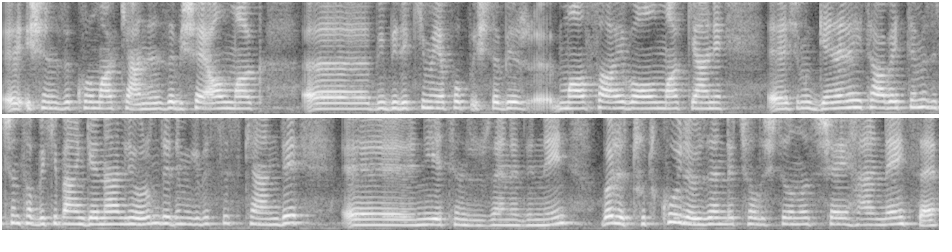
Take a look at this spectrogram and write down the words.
e, işinizi kurmak, kendinize bir şey almak, e, bir birikimi yapıp işte bir e, mal sahibi olmak yani e, şimdi genele hitap ettiğimiz için tabii ki ben genelliyorum. Dediğim gibi siz kendi e, niyetiniz üzerine dinleyin. Böyle tutkuyla üzerinde çalıştığınız şey her neyse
